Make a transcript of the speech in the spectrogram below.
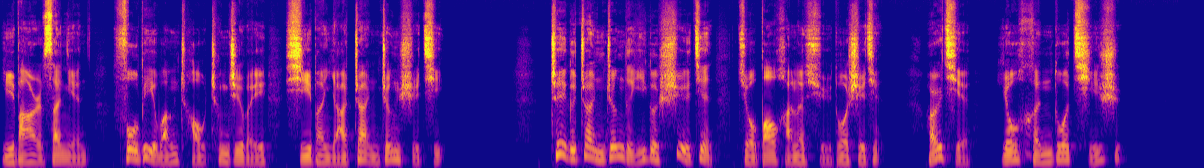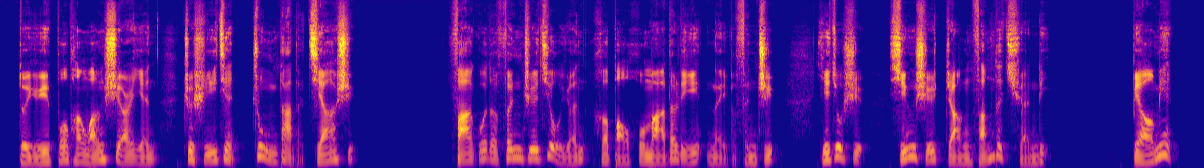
一八二三年，复辟王朝称之为西班牙战争时期。这个战争的一个事件就包含了许多事件，而且有很多歧视。对于波旁王室而言，这是一件重大的家事。法国的分支救援和保护马德里那个分支，也就是行使长房的权利，表面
